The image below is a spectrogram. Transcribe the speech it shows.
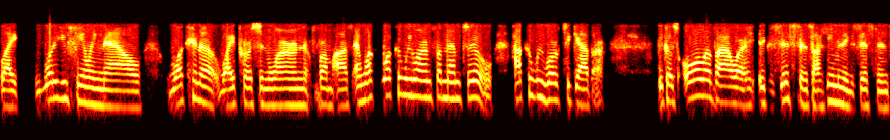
Like, what are you feeling now? What can a white person learn from us? And what, what can we learn from them too? How can we work together? Because all of our existence, our human existence,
